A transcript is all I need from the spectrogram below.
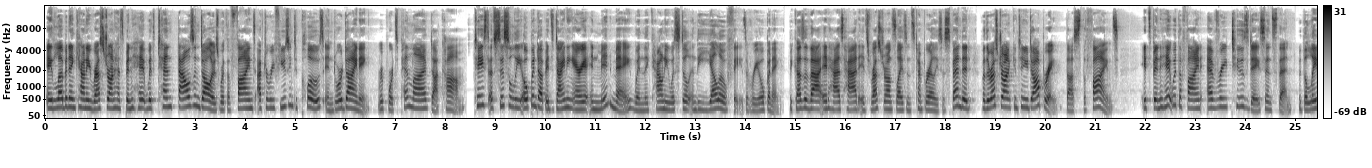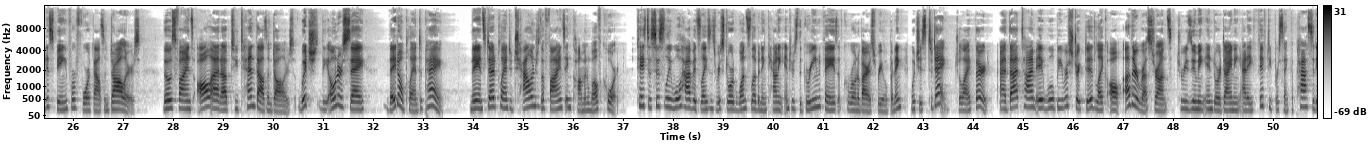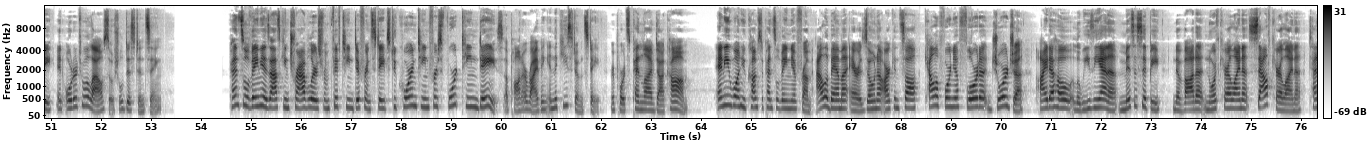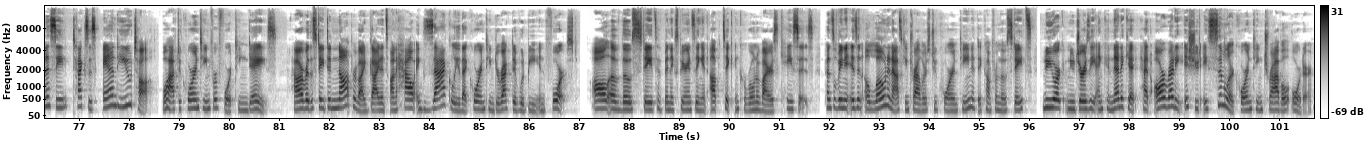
A Lebanon County restaurant has been hit with $10,000 worth of fines after refusing to close indoor dining, reports PennLive.com. Taste of Sicily opened up its dining area in mid May when the county was still in the yellow phase of reopening. Because of that, it has had its restaurant's license temporarily suspended, but the restaurant continued to operate, thus the fines. It's been hit with a fine every Tuesday since then, with the latest being for $4,000. Those fines all add up to $10,000, which the owners say they don't plan to pay. They instead plan to challenge the fines in Commonwealth Court. Taste of Sicily will have its license restored once Lebanon County enters the green phase of coronavirus reopening, which is today, July 3rd. At that time, it will be restricted, like all other restaurants, to resuming indoor dining at a 50% capacity in order to allow social distancing. Pennsylvania is asking travelers from 15 different states to quarantine for 14 days upon arriving in the Keystone State, reports PennLive.com. Anyone who comes to Pennsylvania from Alabama, Arizona, Arkansas, California, Florida, Georgia, Idaho, Louisiana, Mississippi, Nevada, North Carolina, South Carolina, Tennessee, Texas, and Utah will have to quarantine for 14 days. However, the state did not provide guidance on how exactly that quarantine directive would be enforced all of those states have been experiencing an uptick in coronavirus cases. Pennsylvania isn't alone in asking travelers to quarantine if they come from those states. New York, New Jersey, and Connecticut had already issued a similar quarantine travel order.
